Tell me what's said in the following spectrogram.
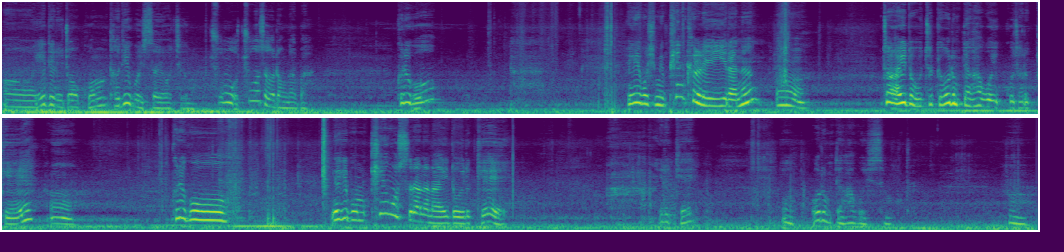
어, 얘들이 조금 더디고 있어요. 지금 추, 추워서 그런가 봐. 그리고 여기 보시면 핑클레이라는 어, 저 아이도 저렇게 얼음땡 하고 있고 저렇게 어. 그리고 여기 보면 킹호스라는 아이도 이렇게 이렇게 어, 얼음땡 하고 있습니다. 어.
